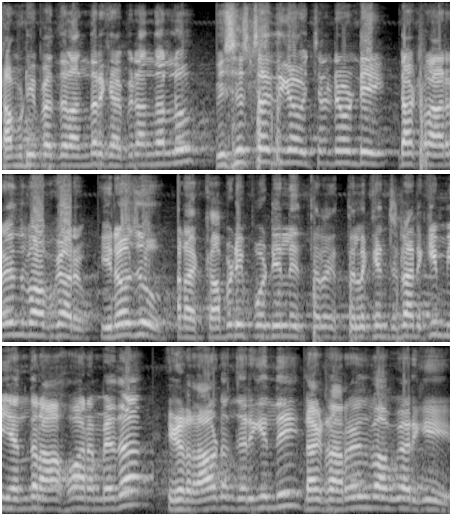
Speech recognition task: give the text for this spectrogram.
కమిటీ పెద్దలందరికీ అభినందనలు. విశిష్ట అతిథిగా వచ్చినటువంటి డాక్టర్ అరవింద్ బాబు గారు ఈ రోజు మన కబడ్డీ పోటీల్ని తిల- తిలకించడానికి మీ అందరి ఆహ్వానం మీద ఇక్కడ రావడం జరిగింది. డాక్టర్ అరవింద్ బాబు గారికి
